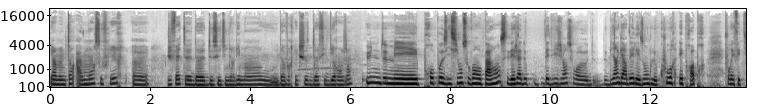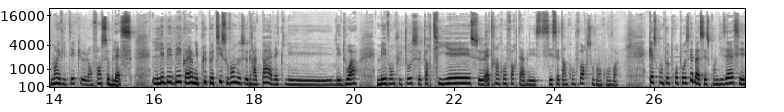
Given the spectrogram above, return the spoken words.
et en même temps à moins souffrir euh, du fait de, se tenir les mains ou d'avoir quelque chose d'assez dérangeant Une de mes propositions souvent aux parents, c'est déjà d'être vigilant sur euh, de, bien garder les ongles courts et propres pour effectivement éviter que l'enfant se blesse. Les bébés, quand même, les plus petits, souvent ne se grattent pas avec les, les doigts, mais vont plutôt se tortiller, se, être inconfortables. Et c'est cet inconfort souvent qu'on voit. Qu'est-ce qu'on peut proposer bah, C'est ce qu'on disait, c'est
